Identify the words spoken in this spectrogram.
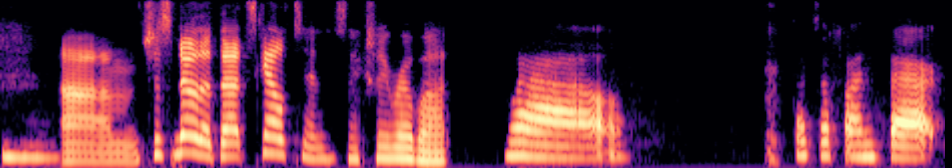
Mhm. Um, just know that that skeleton is actually a robot. Wow. That's a fun fact.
